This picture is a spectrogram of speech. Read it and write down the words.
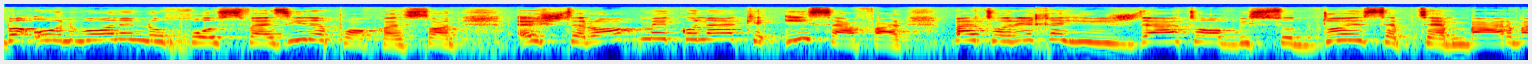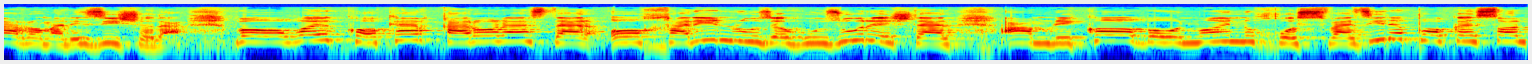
به عنوان نخست وزیر پاکستان اشتراک می‌کنه که این سفر به تاریخ 18 تا 22 سپتامبر برنامه‌ریزی شده. و آقای کاکر قرار است در آخرین روز حضورش در امریکا به عنوان نخست وزیر پاکستان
